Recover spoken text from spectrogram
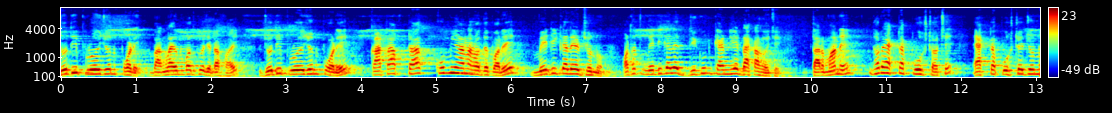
যদি প্রয়োজন পড়ে, বাংলায় অনুবাদ করে যেটা হয়, যদি প্রয়োজন পড়ে কাট আপটা কমিয়ে আনা হতে পারে মেডিকেলের জন্য। অর্থাৎ মেডিকেলের দ্বিগুণ ক্যান্ডিডেট ডাকা হয়েছে। তার মানে ধরো একটা পোস্ট আছে, একটা পোস্টের জন্য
